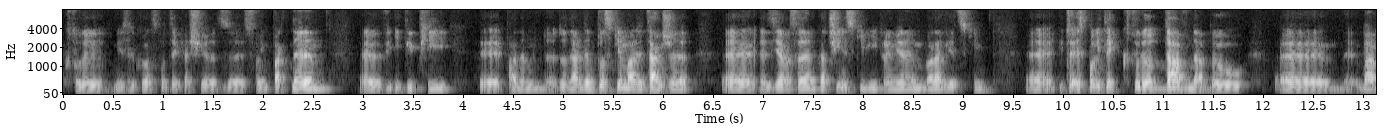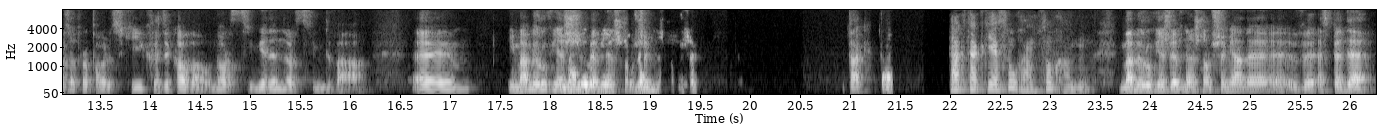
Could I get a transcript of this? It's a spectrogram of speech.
który nie tylko spotyka się ze swoim partnerem w IPP, panem Donaldem Tuskiem, ale także z Jarosławem Kaczyńskim i premierem Morawieckim. I to jest polityk, który od dawna był bardzo propolski, krytykował Nord Stream 1, Nord Stream 2. I mamy również mamy wewnętrzną tak? Tak, tak, ja słucham, słucham. Mhm. Mamy również wewnętrzną przemianę w SPD,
